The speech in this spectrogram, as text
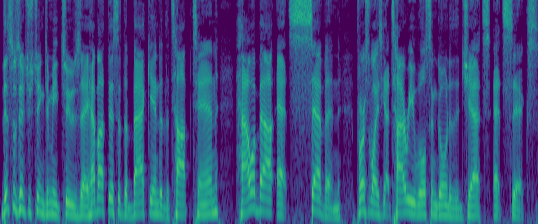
This was interesting to me Tuesday. How about this at the back end of the top ten? How about at seven? First of all, he's got Tyree Wilson going to the Jets at six.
